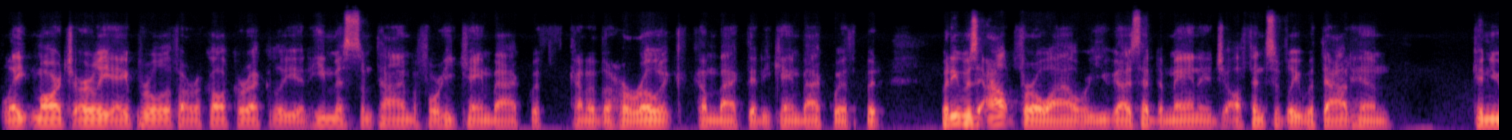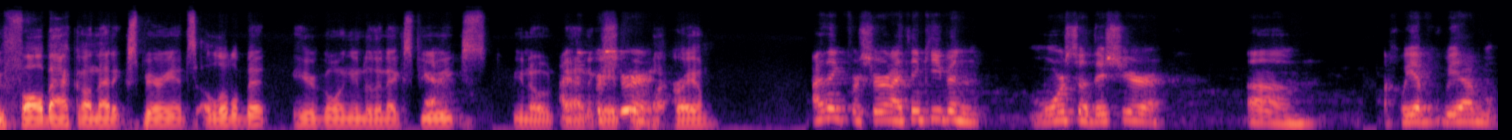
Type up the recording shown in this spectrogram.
late March, early April, if I recall correctly, and he missed some time before he came back with kind of the heroic comeback that he came back with. But but he was out for a while where you guys had to manage offensively without him. Can you fall back on that experience a little bit here going into the next few yeah. weeks? You know, navigate sure. Graham. I think for sure, and I think even more so this year, um, we have we have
